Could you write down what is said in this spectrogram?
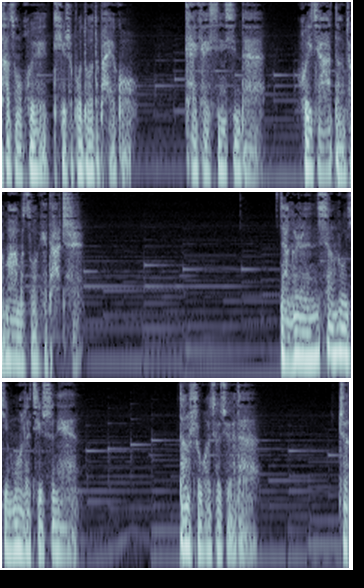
他总会提着不多的排骨，开开心心的回家等着妈妈做给他吃。两个人相濡以沫了几十年，当时我就觉得，这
